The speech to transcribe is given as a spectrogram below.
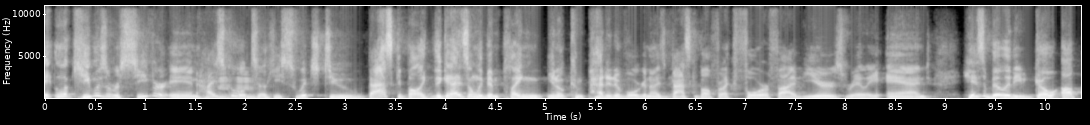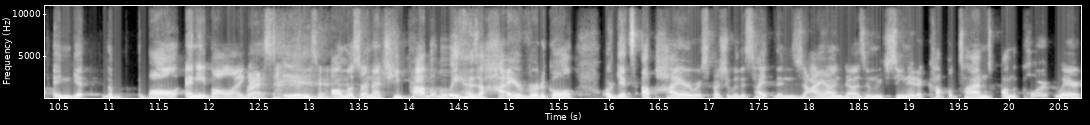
It, look, he was a receiver in high school mm-hmm. until he switched to basketball. Like the guy's only been playing, you know, competitive organized basketball for like four or five years, really. And his ability to go up and get the ball, any ball, I guess, right. is almost unmatched. He probably has a higher vertical or gets up higher, especially with his height, than Zion does. And we've seen it a couple times on the court where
